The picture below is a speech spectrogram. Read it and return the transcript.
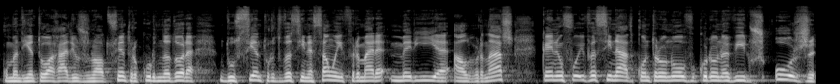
como adiantou a Rádio Jornal do Centro, a coordenadora do Centro de Vacinação, a enfermeira Maria Albernaz. Quem não foi vacinado contra o novo coronavírus hoje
